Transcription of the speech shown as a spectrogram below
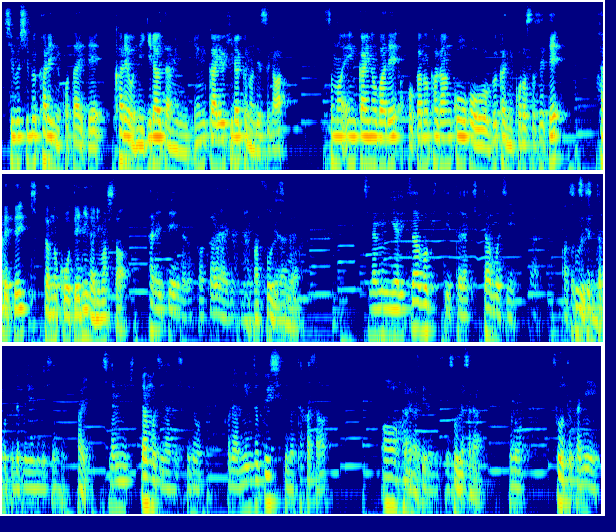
しぶしぶ彼に答えて彼をねぎらうために宴会を開くのですがその宴会の場で他のカガン候補を部下に殺させて晴れてキッタンの皇帝になりました。晴れてなのかわからないですね。あそうですね。ちなみに、ヤリツアボキって言ったら、キッタン文字あを作ったことでも有名ですよね。はい。ちなみに、キッタン文字なんですけど、これは民族意識の高さから来てるんですよね。そうですね。だから、その、宋とかに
